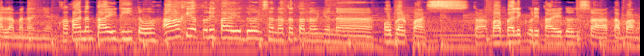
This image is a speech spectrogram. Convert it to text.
halamanan yan. Kakanan tayo dito. Aakyat ulit tayo doon sa natatanaw nyo na overpass. Ta- babalik ulit tayo doon sa Tabang,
